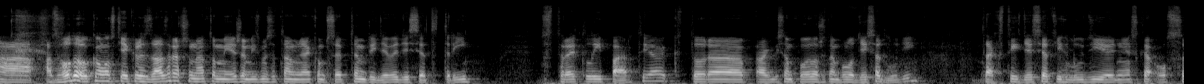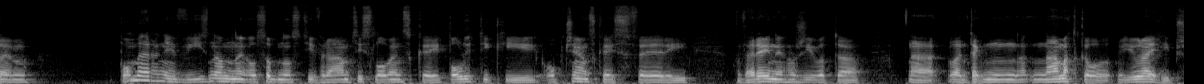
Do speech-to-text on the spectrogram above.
A, a z hodou okolností, akože zázračné na tom je, že my sme sa tam v nejakom septembri 93 stretli partia, ktorá, ak by som povedal, že tam bolo 10 ľudí, tak z tých 10 ľudí je dneska 8 pomerne významné osobnosti v rámci slovenskej politiky, občianskej sféry, verejného života. A len tak námatkou Juraj Hybš,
